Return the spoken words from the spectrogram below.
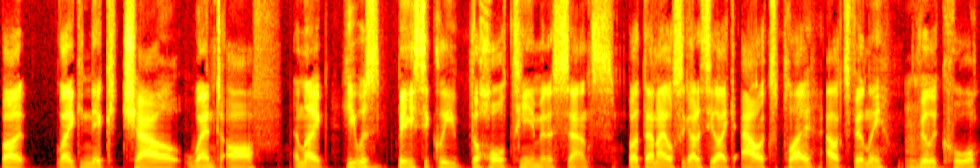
but like Nick Chow went off and like he was basically the whole team in a sense. But then I also got to see like Alex play, Alex Finley, mm-hmm. really cool.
